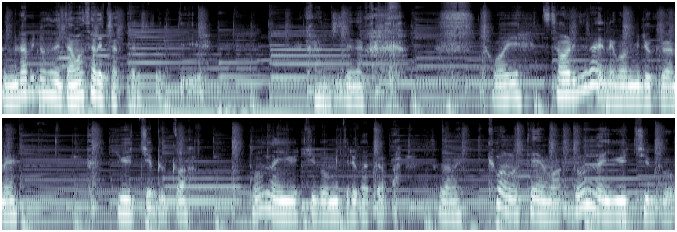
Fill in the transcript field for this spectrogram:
村人さんに騙されちゃったりしてっていう感じでなかなかとはいえ伝わりづらいねこの魅力がね。YouTube か。どんな YouTube を見てるかってあそうだね。今日のテーマはどんな YouTube を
